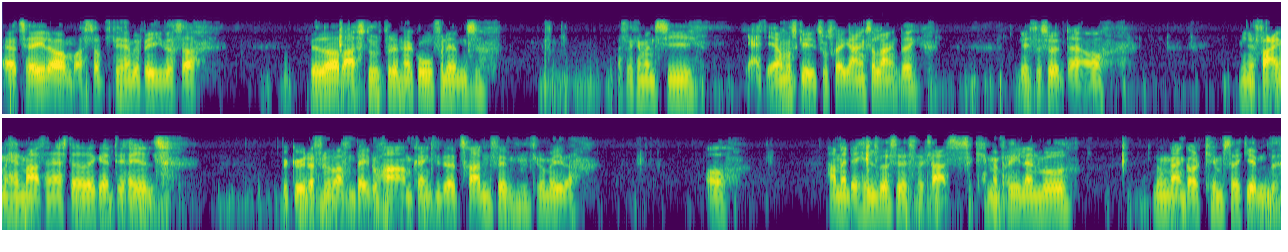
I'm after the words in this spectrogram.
af at tale om, og så det her med benet, så bedre at bare slutte på den her gode fornemmelse. Altså kan man sige, ja, det er måske to-tre gange så langt, ikke? Næste søndag, og min erfaring med halvmarathon er stadig, at det reelt begynder at finde ud af, en dag du har omkring de der 13-15 km. Og har man det helvede til, så er det klart, så kan man på en eller anden måde nogle gange godt kæmpe sig igennem det.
